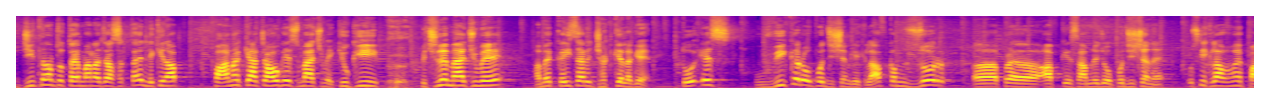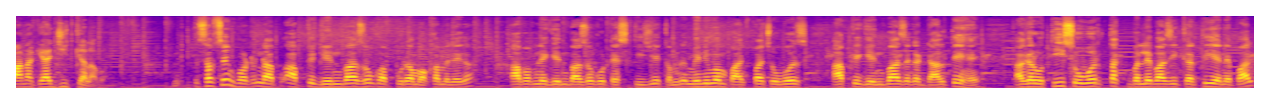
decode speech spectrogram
जीतना तो तय माना जा सकता है, लेकिन आप पाना क्या चाहोगे इस मैच में? क्योंकि पिछले मैच में हमें कई सारे झटके लगे तो इस वीकर ओपोजिशन के खिलाफ, कमज़ोर आपके सामने जो ओपोजिशन है, उसके खिलाफ हमें पाना क्या है, जीत के अलावा? सबसे इंपॉर्टेंट आप, आपके गेंदबाजों को आप पूरा मौका मिलेगा। आप अपने गेंदबाजों को टेस्ट कीजिए। कम मिनिमम पाँच पाँच ओवर्स आपके गेंदबाज अगर डालते हैं, अगर वो तीस ओवर तक बल्लेबाजी करती है नेपाल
